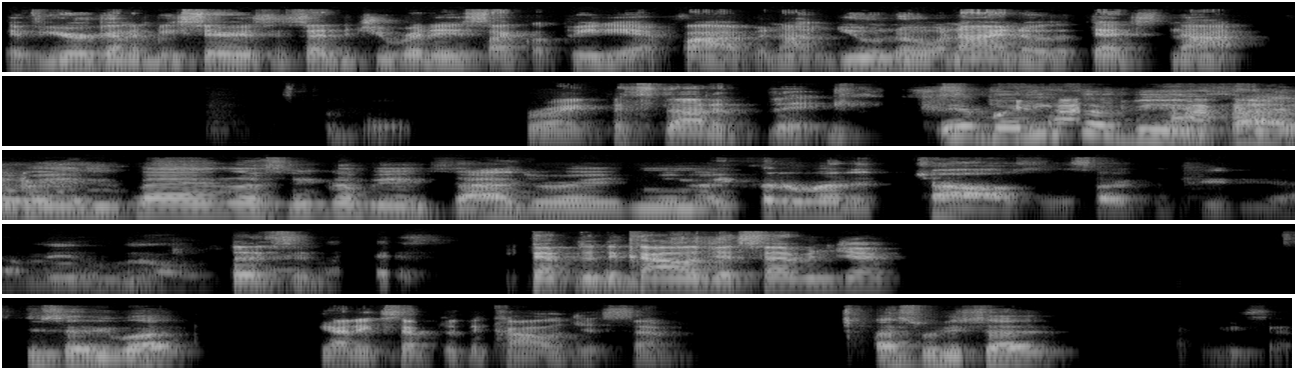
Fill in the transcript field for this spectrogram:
If you're going to be serious and said that you read the encyclopedia at five, and I, you know, and I know that that's not right. That's not a thing. Yeah, but he could be exaggerating, man. Listen, he could be exaggerating. You know, he could have read a child's encyclopedia. I mean, who knows? Listen, accepted to college at seven, Jay. He said he what? He got accepted to college at seven. That's what he said. He said.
